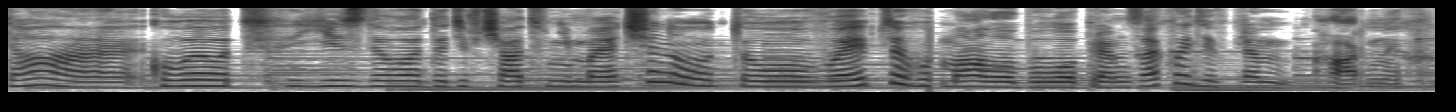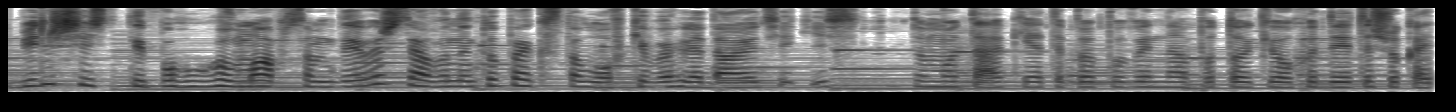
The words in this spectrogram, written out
Так, коли от їздила до дівчат в Німеччину, то в Лейпцигу мало було прям закладів, прям гарних. Більшість, типу, Google Maps дивишся, а вони тупо як столовки виглядають якісь. Тому так, я тепер повинна по Токіо ходити, шукати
